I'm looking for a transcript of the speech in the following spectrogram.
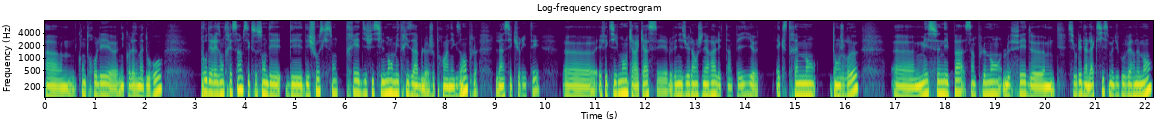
à euh, contrôler Nicolas Maduro. Pour des raisons très simples, c'est que ce sont des, des, choses qui sont très difficilement maîtrisables. Je prends un exemple, l'insécurité. effectivement, Caracas et le Venezuela en général est un pays extrêmement dangereux. Euh, mais ce n'est pas simplement le fait de, si vous voulez, d'un laxisme du gouvernement,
